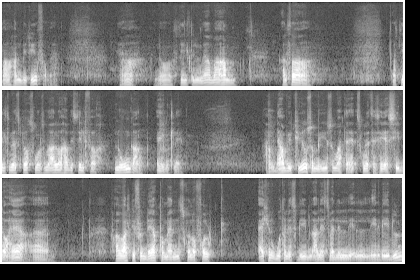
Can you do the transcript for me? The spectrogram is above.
hva han betyr for meg. Ja, nå stilte du mer hva han Altså Nå stilte du et spørsmål som jeg aldri har blitt stilt før. Noen gang, egentlig. Han, det han betyr så mye som at jeg skulle å si jeg sitter her. Eh, for jeg har jo alltid fundert på mennesker når folk Jeg er ikke noe god til å lese Bibelen. Jeg har lest veldig lite Bibelen.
